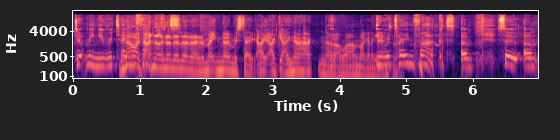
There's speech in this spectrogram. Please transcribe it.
Do you know what I mean? You retain. No, I facts. don't. No, no, no, no, no, no. Make no mistake. I, I, I know how. No, well, I'm not going to get You retain facts. Um, so, um,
